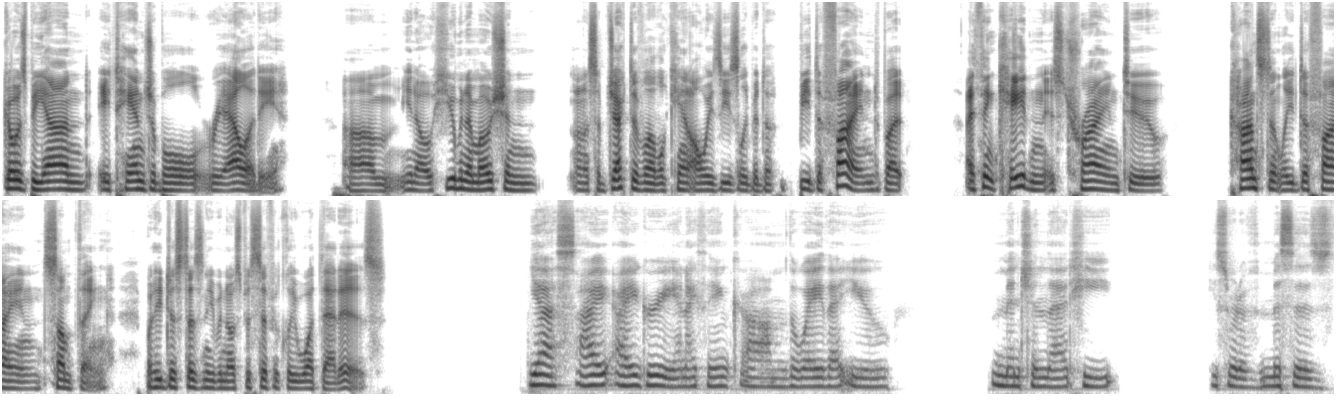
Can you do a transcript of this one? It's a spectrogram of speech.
goes beyond a tangible reality. Um, you know, human emotion on a subjective level can't always easily be, de- be defined, but I think Caden is trying to constantly define something, but he just doesn't even know specifically what that is. Yes, I, I agree. And I think um, the way that you mentioned that he he sort of misses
